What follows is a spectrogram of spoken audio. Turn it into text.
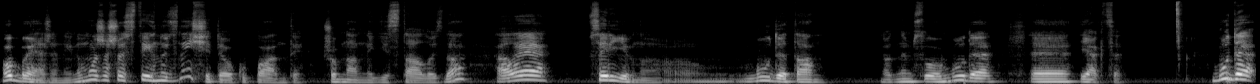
обмежений. Ну, може, щось встигнуть знищити окупанти, щоб нам не дісталось, да? але все рівно ем, буде там, одним словом, буде. Е, як це? Буде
